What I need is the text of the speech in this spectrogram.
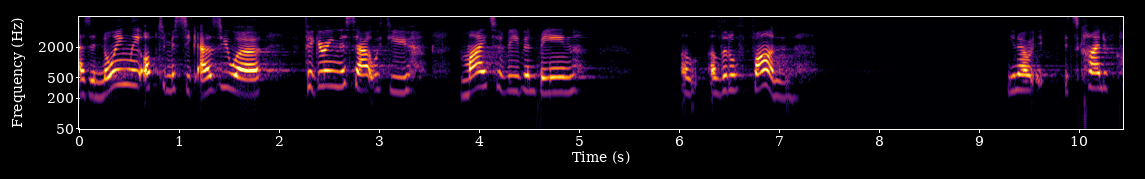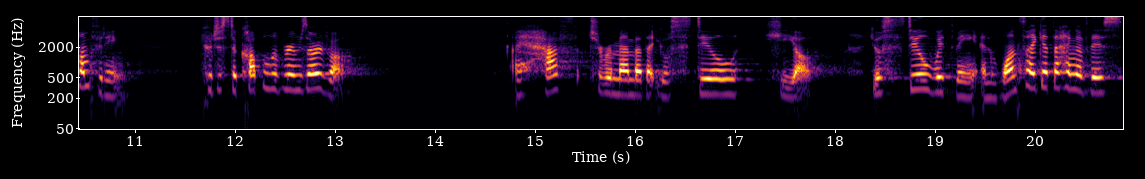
As annoyingly optimistic as you were, figuring this out with you might have even been a, a little fun. You know, it, it's kind of comforting. You're just a couple of rooms over. I have to remember that you're still here. You're still with me, and once I get the hang of this,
